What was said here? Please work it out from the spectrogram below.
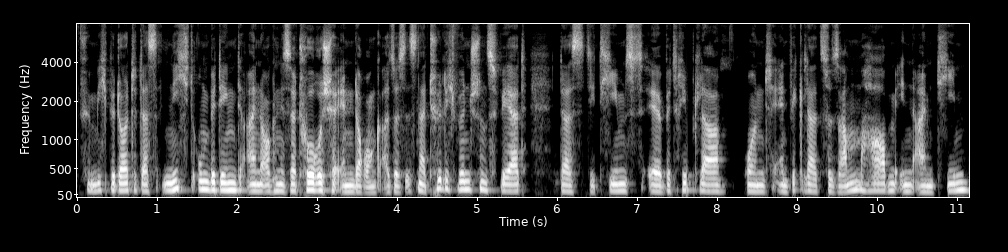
Für mich bedeutet das nicht unbedingt eine organisatorische Änderung. Also es ist natürlich wünschenswert, dass die Teams, äh, Betriebler und Entwickler zusammen haben in einem Team,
